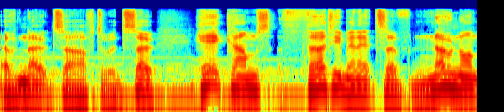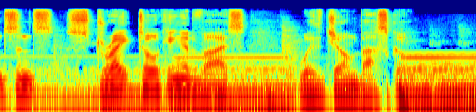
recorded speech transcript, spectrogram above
of notes afterwards. So here comes 30 minutes of no nonsense, straight talking advice with Jon Buscall.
